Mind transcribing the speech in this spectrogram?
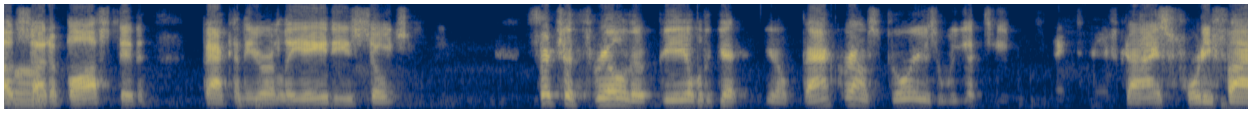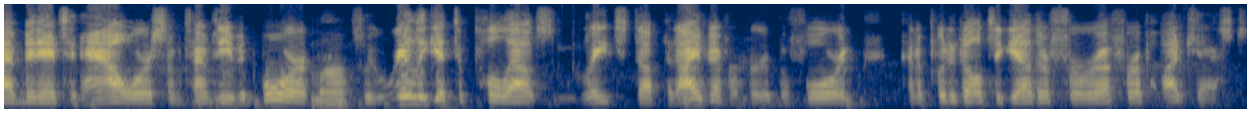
outside wow. of Boston back in the early '80s. So it's such a thrill to be able to get you know background stories, and we get to guys 45 minutes, an hour, sometimes even more. Wow. So we really get to pull out some great stuff that I've never heard before and kind of put it all together for uh, for a podcast.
